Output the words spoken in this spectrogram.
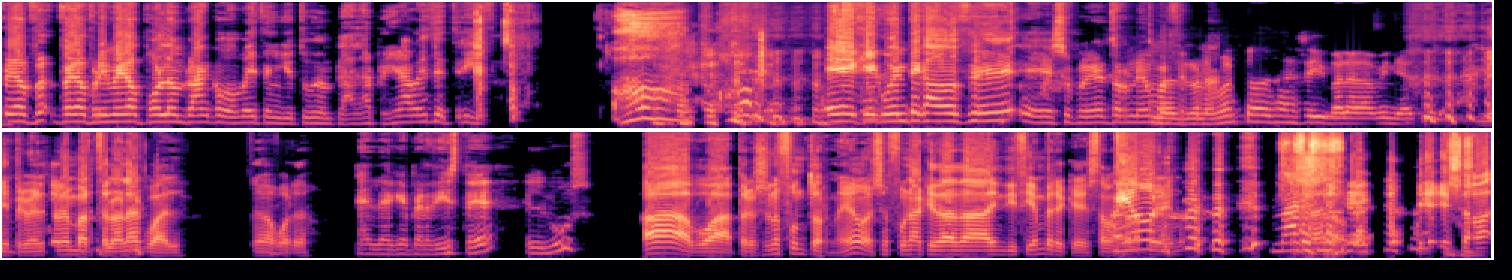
pero, pero primero ponlo en plan como veis en YouTube, en plan, la primera vez de Trip. ¡Ah! Eh, que cuente K12 eh, su primer torneo en Barcelona. todos así para la miniatura. Mi primer torneo en Barcelona, ¿cuál? No me acuerdo. El de que perdiste, el bus. Ah, buah, pero eso no fue un torneo, eso fue una quedada en diciembre que estaba Peor. Más estaba,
